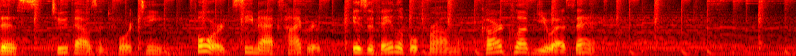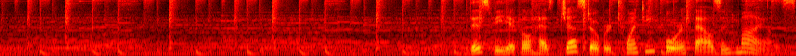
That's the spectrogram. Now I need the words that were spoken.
This 2014 Ford C-Max Hybrid is available from Car Club USA. This vehicle has just over 24,000 miles.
